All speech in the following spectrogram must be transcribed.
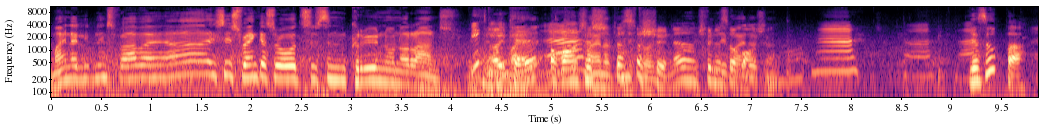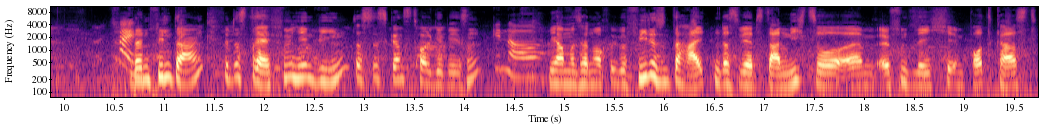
Meine Lieblingsfarbe, ja, ich schwenke so zwischen grün und orange. Wirklich? okay. Beide. Orange Meine ist, finde das ist toll. schön, ne? ein Ich schönes Orange. schön. Na, na, na. Ja, super. Fein. Dann vielen Dank für das Treffen hier in Wien. Das ist ganz toll gewesen. Genau. Wir haben uns ja noch über vieles unterhalten, dass wir jetzt da nicht so ähm, öffentlich im Podcast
